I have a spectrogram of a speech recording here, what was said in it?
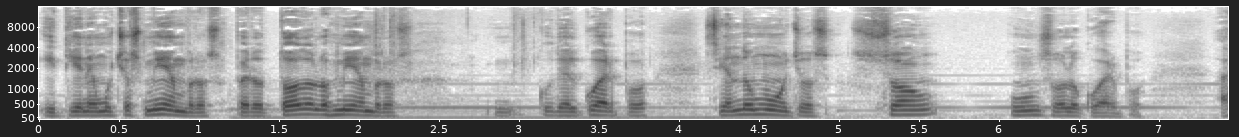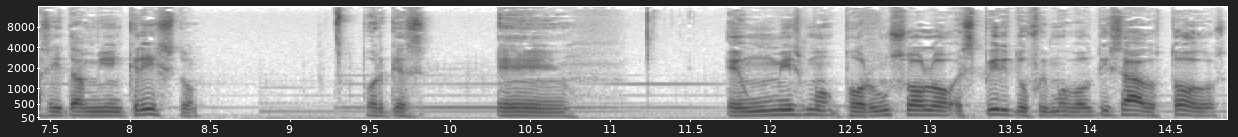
y tiene muchos miembros, pero todos los miembros del cuerpo, siendo muchos, son un solo cuerpo. Así también Cristo, porque eh, en un mismo, por un solo espíritu fuimos bautizados todos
